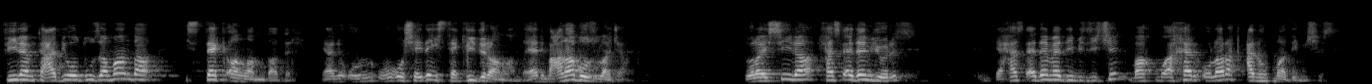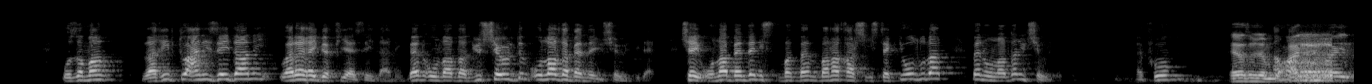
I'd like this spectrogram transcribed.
Fiile müteaddi olduğu zaman da istek anlamdadır. Yani o, o, o şeyde isteklidir anlamda. Yani mana bozulacak. Dolayısıyla hasf edemiyoruz. E, hasf edemediğimiz için bak muahher olarak anhuma demişiz. O zaman ragibtu ani zeydani ve ragibe fiye zeydani. Ben onlardan yüz çevirdim, onlar da benden yüz çevirdiler. Şey, onlar benden ben bana karşı istekli oldular, ben onlardan yüz çevirdim. Mefhum? Evet hocam Ama- anhumayı,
